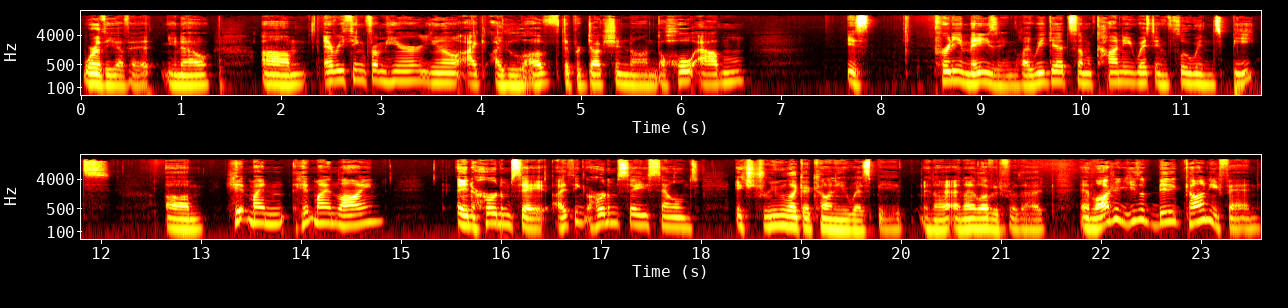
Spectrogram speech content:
worthy of it. You know, um, everything from here. You know, I I love the production on the whole album. Is pretty amazing. Like we get some Kanye West influence beats. Um, hit my hit my line, and heard him say. I think heard him say sounds extremely like a Kanye West beat, and I and I love it for that. And Logic, he's a big Kanye fan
